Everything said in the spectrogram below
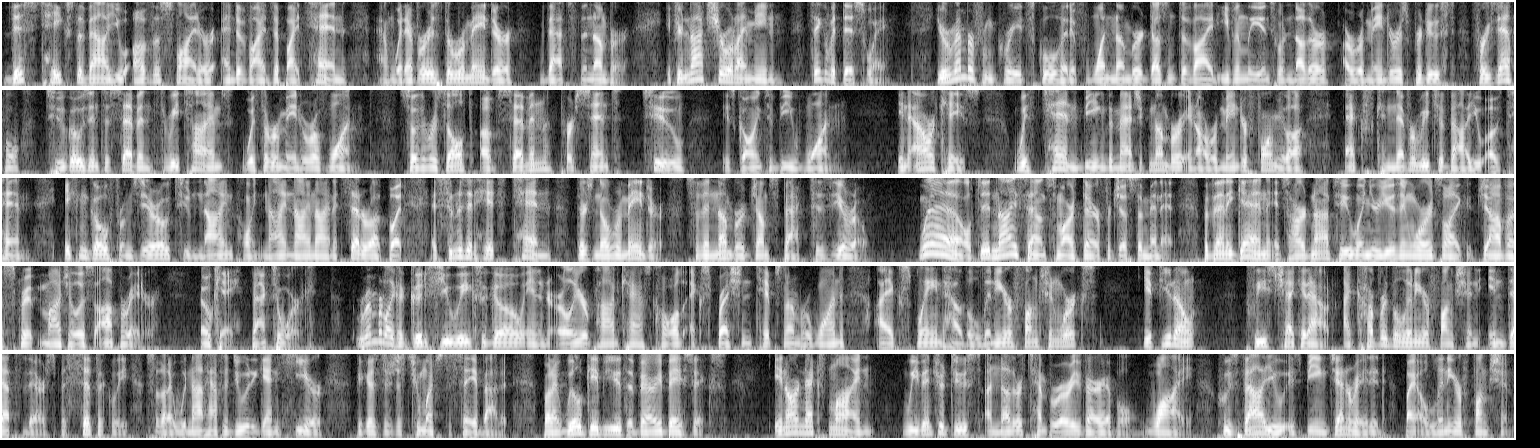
This takes the value of the slider and divides it by 10, and whatever is the remainder, that's the number. If you're not sure what I mean, think of it this way. You remember from grade school that if one number doesn't divide evenly into another, a remainder is produced? For example, 2 goes into 7 three times with a remainder of 1. So the result of 7% 2 is going to be 1. In our case, with 10 being the magic number in our remainder formula, x can never reach a value of 10. It can go from 0 to 9.999, etc., but as soon as it hits 10, there's no remainder, so the number jumps back to 0. Well, didn't I sound smart there for just a minute? But then again, it's hard not to when you're using words like JavaScript modulus operator. Okay, back to work. Remember, like a good few weeks ago in an earlier podcast called Expression Tips Number One, I explained how the linear function works? If you don't, please check it out. I covered the linear function in depth there specifically so that I would not have to do it again here because there's just too much to say about it. But I will give you the very basics. In our next line, we've introduced another temporary variable, y, whose value is being generated by a linear function.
